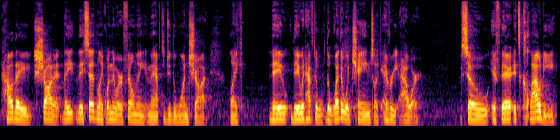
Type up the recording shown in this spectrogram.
how they shot it. They they said like when they were filming and they have to do the one shot, like they they would have to the weather would change like every hour. So if there it's cloudy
